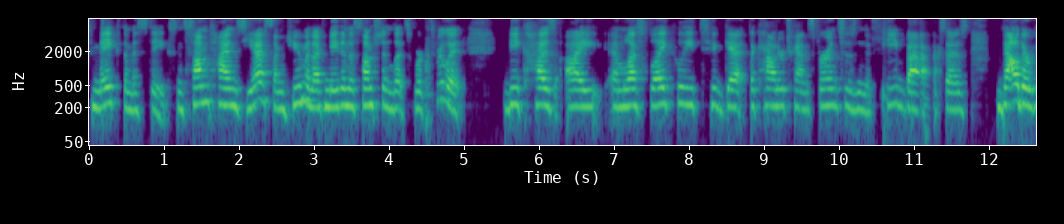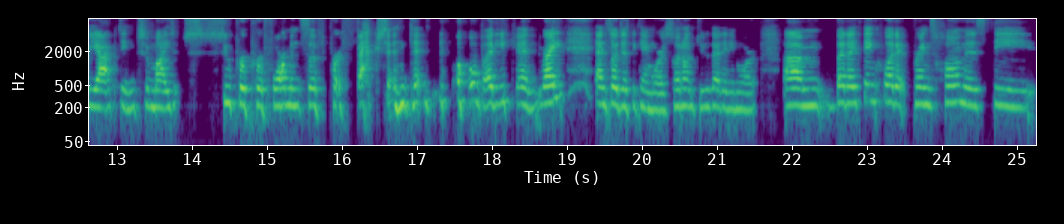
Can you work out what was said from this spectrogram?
to make the mistakes. And sometimes, yes, I'm human. I've made an assumption. Let's work through it because I am less likely to get the counter transferences and the feedbacks as now they're reacting to my super performance of perfection that nobody can, right? And so it just became worse. So I don't do that anymore. Um, but I think what it brings home is the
